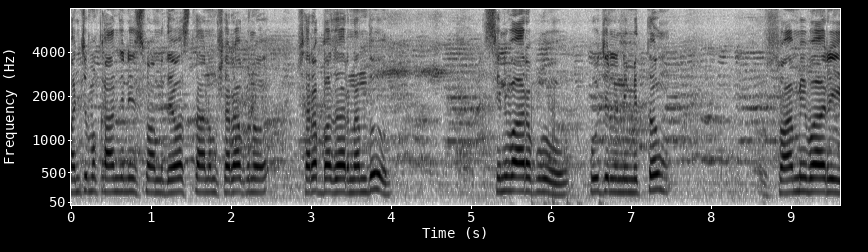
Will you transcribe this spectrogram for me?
పంచముఖ ఆంజనేయ స్వామి దేవస్థానం షరాబును షరబ్ బజార్ నందు శనివారపు పూజల నిమిత్తం స్వామివారి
